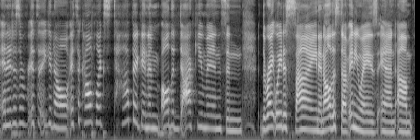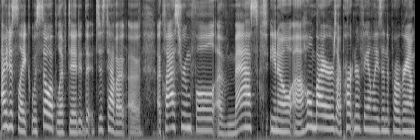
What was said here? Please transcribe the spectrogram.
and it is a it's a, you know it's a complex topic and um, all the documents and the right way to sign and all this stuff. Anyways, and um, I just like was so uplifted th- just to have a, a, a classroom full of masked you know uh, home buyers, our partner families in the program,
